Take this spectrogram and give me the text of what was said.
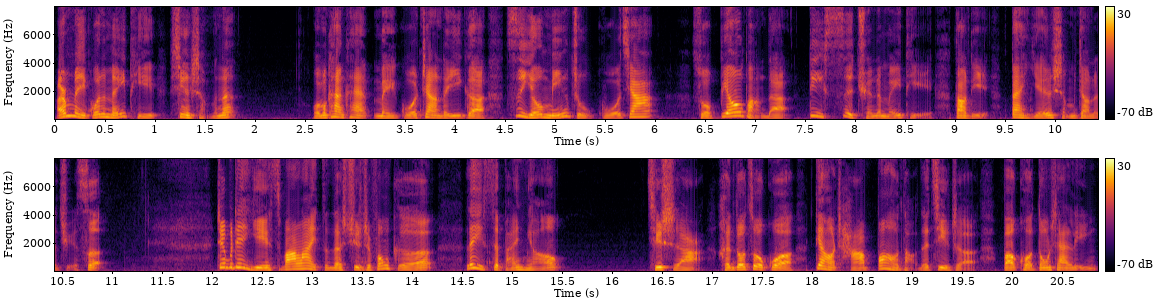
而美国的媒体信什么呢？我们看看美国这样的一个自由民主国家所标榜的第四权的媒体，到底扮演什么样的角色？这部电影《Spotlight》的叙事风格类似白描。其实啊，很多做过调查报道的记者，包括东山林，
